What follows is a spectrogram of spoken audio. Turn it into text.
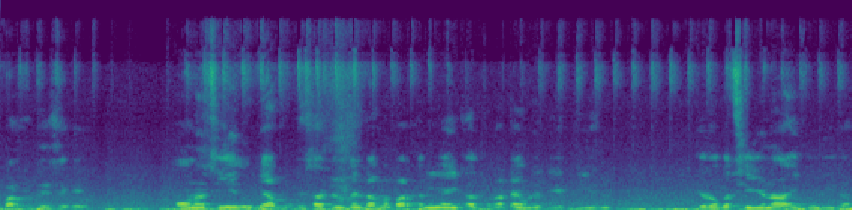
ਵਰਤਦੇ ਸੀਗੇ। ਹੁਣ ਅਸੀਂ ਇਹਨੂੰ ਕਿਹਾ ਵੀ ਸਾਡੇ ਨੂੰ ਕਹਿੰਦਾ ਮੈਂ ਵਰਤ ਨਹੀਂ ਆਈ ਤਾਂ ਥੋੜਾ ਟਾਈਮ ਲਈ ਦੇਤੀ ਇਹਨੂੰ। ਜਦੋਂ ਕਿ ਸੀਜ਼ਨ ਆਹੀ ਤੂੜੀ ਦਾ।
